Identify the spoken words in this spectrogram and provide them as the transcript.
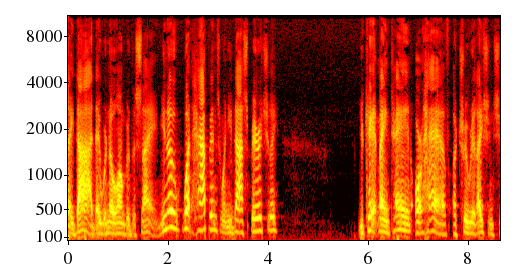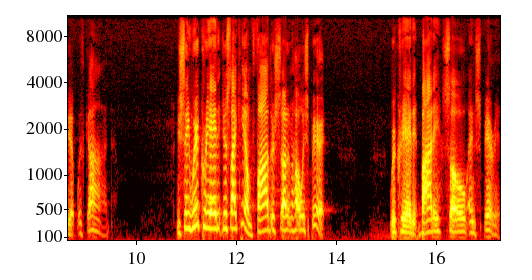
they died. They were no longer the same. You know what happens when you die spiritually? You can't maintain or have a true relationship with God. You see, we're created just like Him Father, Son, and Holy Spirit. We're created body, soul, and spirit.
